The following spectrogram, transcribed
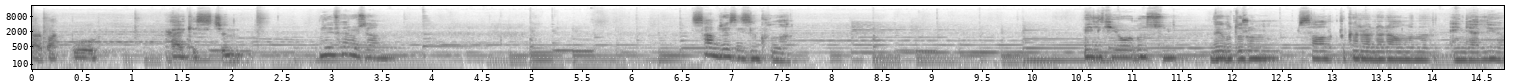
Nilüfer bak bu herkes için Nilüfer hocam. Sen biraz izin kullan. Belli ki yorgunsun ve bu durum sağlıklı kararlar almanı engelliyor.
